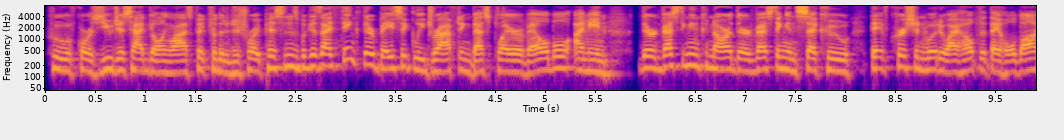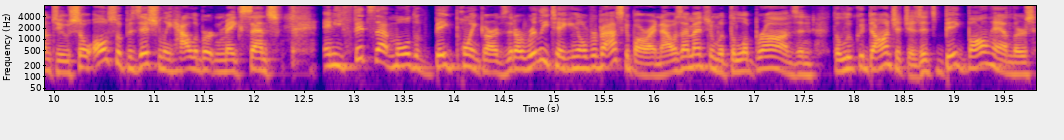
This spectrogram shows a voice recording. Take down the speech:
who, of course, you just had going last pick for the Detroit Pistons because I think they're basically drafting best player available. I mean, mm-hmm. they're investing in Kennard, they're investing in Sekou, they have Christian Wood, who I hope that they hold on to. So also positionally, Haliburton makes sense, and he fits that mold of big point guards that are really taking over basketball right now, as I mentioned with the LeBrons and the Luka Doncic's. It's big ball handlers.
